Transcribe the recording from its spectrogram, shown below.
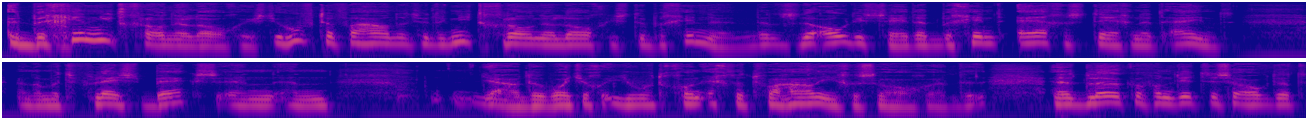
Het begint niet chronologisch. Je hoeft het verhaal natuurlijk niet chronologisch te beginnen. Dat is de Odyssee. Dat begint ergens tegen het eind. En dan met flashbacks. En, en ja, dan word je, je wordt gewoon echt het verhaal ingezogen. En het leuke van dit is ook dat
